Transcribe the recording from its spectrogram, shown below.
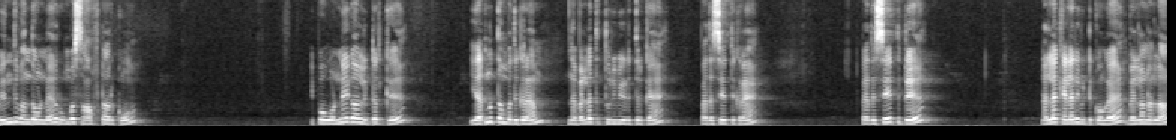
வெந்து வந்தோடனே ரொம்ப சாஃப்டாக இருக்கும். இப்போது ஒன்றே கால் லிட்டருக்கு இரநூத்தம்பது கிராம் நான் வெள்ளத்தை துருவி எடுத்திருக்கேன். இப்போ அதை சேர்த்துக்கிறேன். இப்போ அதை சேர்த்துட்டு நல்லா கிளறி விட்டுக்கோங்க. வெல்லம் நல்லா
